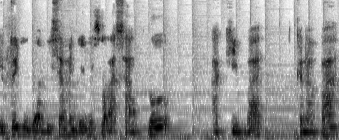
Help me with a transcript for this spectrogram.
itu juga bisa menjadi salah satu akibat kenapa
